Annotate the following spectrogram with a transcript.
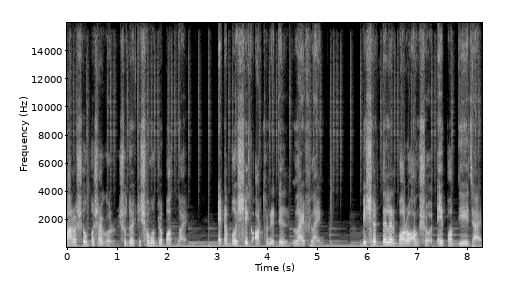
পারস্য উপসাগর শুধু একটি সমুদ্র পথ নয়, এটা বৈশ্বিক অর্থনীতির লাইফলাইন। বিশ্বের তেলের বড় অংশ এই পথ দিয়েই যায়।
